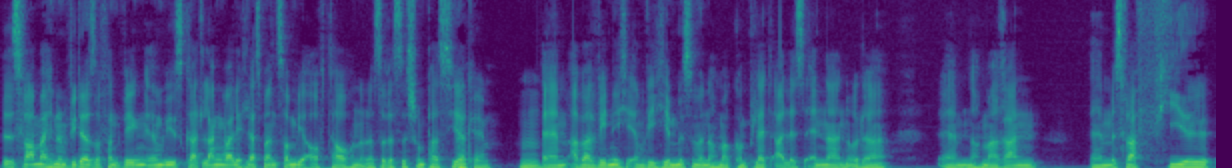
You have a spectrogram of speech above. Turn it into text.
Es war mal hin und wieder so von wegen, irgendwie ist gerade langweilig, lass mal einen Zombie auftauchen oder so, das ist schon passiert. Okay. Mhm. Ähm, aber wenig irgendwie, hier müssen wir nochmal komplett alles ändern oder ähm, nochmal ran. Ähm, es war viel,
